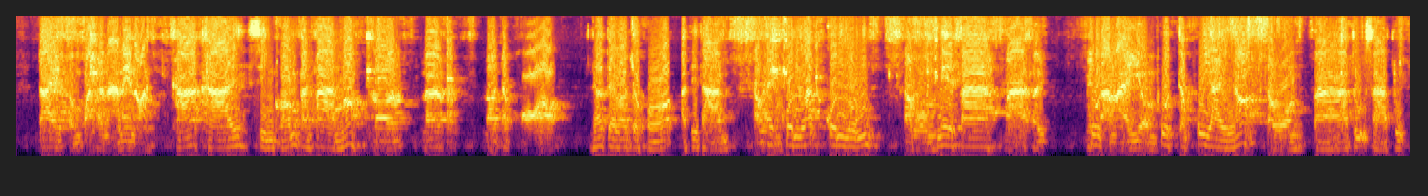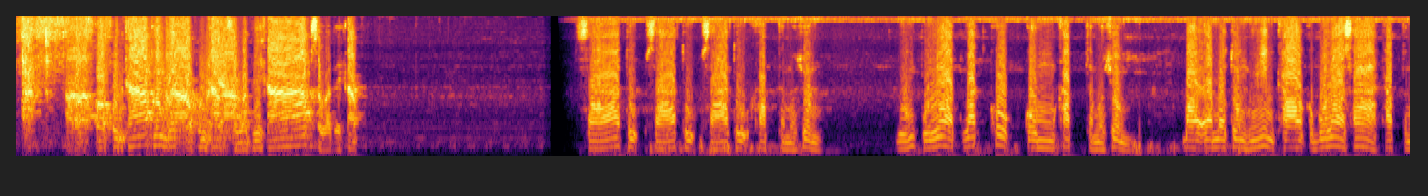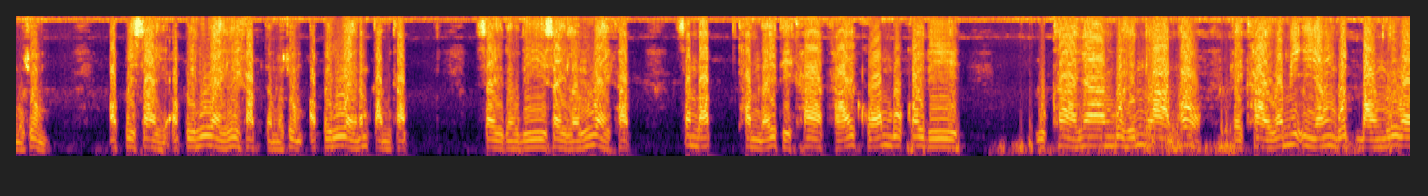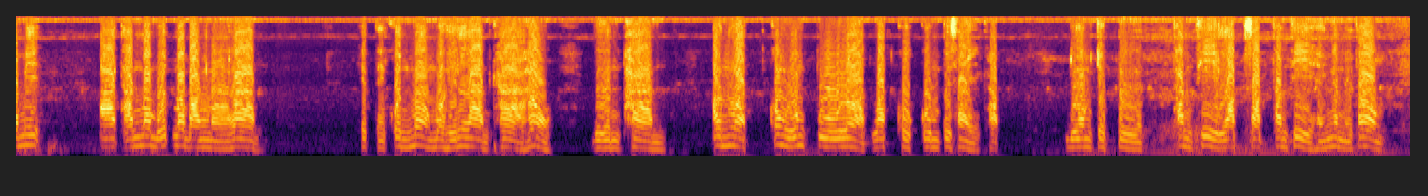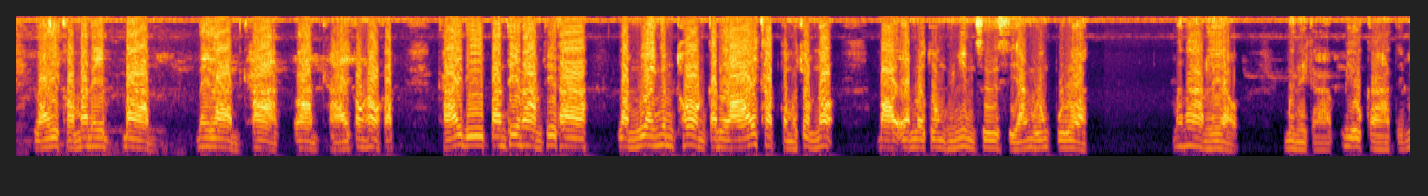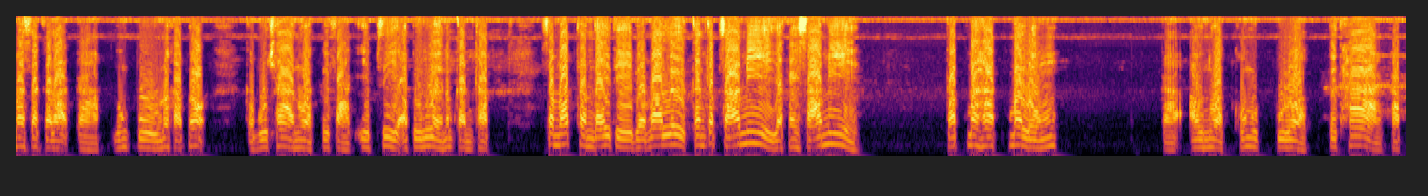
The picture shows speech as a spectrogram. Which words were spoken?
ได้สมปรารถนาแน่นอนค้าขายสิ่งของต่างๆเนาะเราแล้วเราจะขอ แล้วแต่เราจะขออธิษฐานครับผม ให้คนรักคนหลงครับผมเมตตามาเถอะไม่ตามหมายยมพูดกับผู้ใหญ่เนาะครับผม สาธุสาธุขอบคุณครับน้องเบิร์ตขอบคุณครับสวัสดีครับ สวัสดีครับ สาธุสาธุสาธุครับท่านผู้ชม หลวงปู่รอดวัดโคกกลมครับท่านผู้ชมบอยแอมมาตรงหูยินข่าวกับบัวล่อซ่าครับท่านผู้ชม เอาไปใส่เอาไปรวยเลยครับท่านผู้ชมเอาไปรวยน้ำกันครับใส่เราดีใส่เรารวยครับสำหรับท่านใดที่ค้าขายของบ่ค่อยดี ลูกค้ายางบ่เห็นร้านเฮาคล้ายๆว่ามีอีหยังบดบังหรือว่ามีอาถรรพ์มาบดมาบังหน้าร้านเฮ็ดให้คนมองบ่เห็นร้านค้าเฮาเดินผ่าน เอานวดของหลวงปู่หลอดวัดโคกกลมไปใส่ครับ ดวงจะเปิดทันที่รับทรัพย์ทันที่ให้เงินในท้องไหลเข้ามาในบ้าน ในร้านค้าร้านขายของเฮาครับ ขายดีปานที่น้ำที่ทาร่ำรวยเงินทองกันหลายครับท่านผู้ชมเนาะบ่าวแอมเราทรงหูยินชื่อเสียงหลวงปู่หลอดมานานแล้วมื้อนี้ครับมีโอกาสได้มาสักการะกราบหลวงปู่เนาะครับเนาะกับบูชานวดไปฝาก FC เอาไปรวยนํกันครับสำหรับท่านใดที่แบบว่าเลิกกันกับสามีอยากให้สามีกลับมาหักมาหลงก็เอาหนวดของปูหลอดไปท่าครับ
